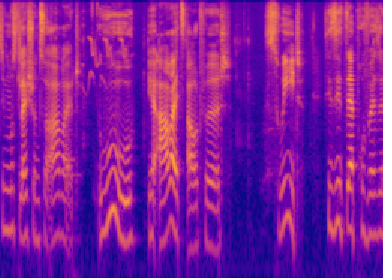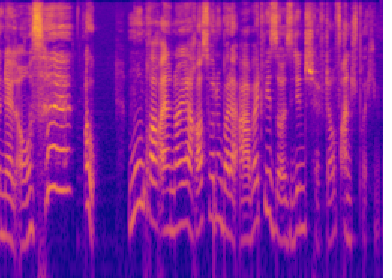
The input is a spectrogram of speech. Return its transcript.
sie muss gleich schon zur Arbeit. Uh, ihr Arbeitsoutfit. Sweet. Sie sieht sehr professionell aus. oh, Moon braucht eine neue Herausforderung bei der Arbeit. Wie soll sie den Chef darauf ansprechen?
